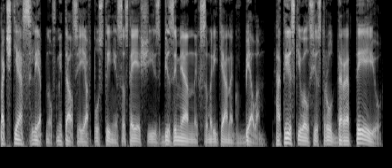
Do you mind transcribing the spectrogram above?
Почти ослепнув, метался я в пустыне, состоящей из безымянных самаритянок в белом. Отыскивал сестру Доротею,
